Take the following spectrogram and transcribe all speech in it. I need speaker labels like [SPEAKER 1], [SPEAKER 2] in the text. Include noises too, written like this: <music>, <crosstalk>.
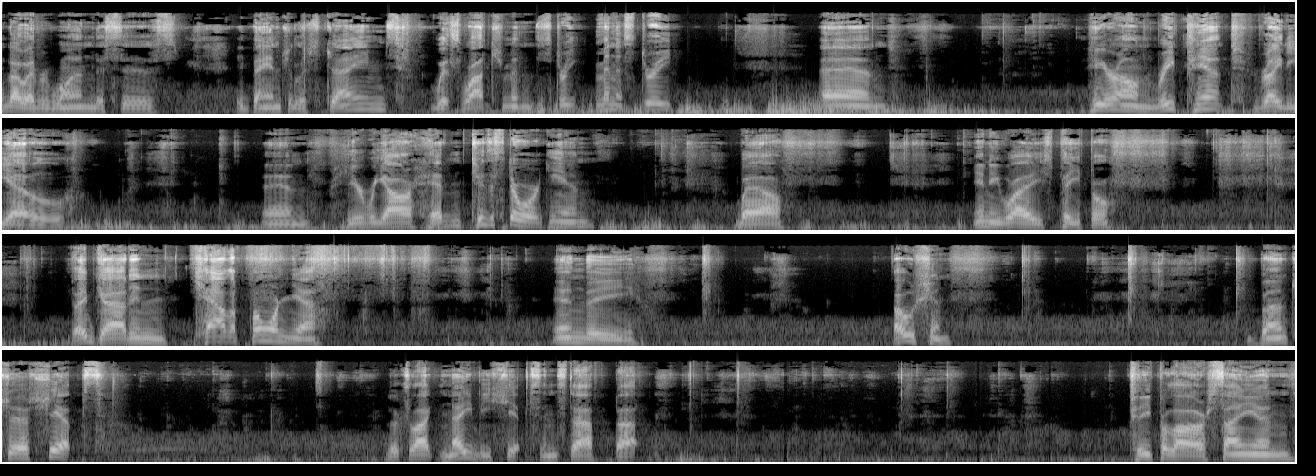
[SPEAKER 1] Hello, everyone. This is Evangelist James with Watchman Street Ministry. And here on Repent Radio. And here we are heading to the store again. Well, anyways, people, they've got in California in the ocean. Bunch of ships. Looks like navy ships and stuff but people are saying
